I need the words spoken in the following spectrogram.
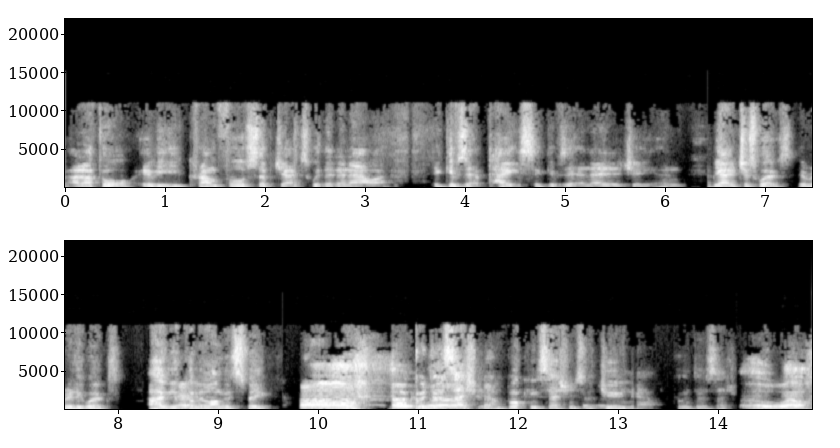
And I thought if you cram four subjects within an hour, it gives it a pace, it gives it an energy. And yeah, it just works. It really works. I hope you'll come along and speak. Oh, oh come do a session. I'm booking sessions for June now. Come and do a session. Oh wow,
